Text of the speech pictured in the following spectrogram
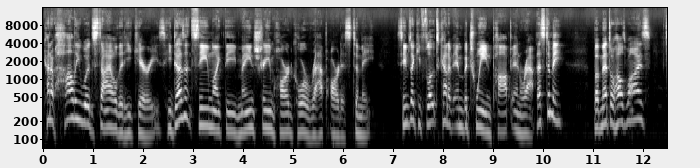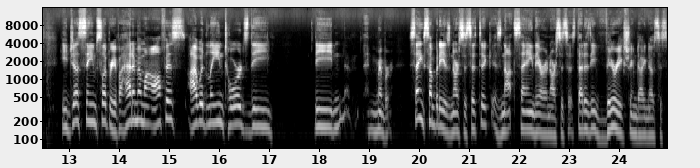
kind of Hollywood style that he carries, he doesn't seem like the mainstream hardcore rap artist to me. Seems like he floats kind of in between pop and rap. That's to me. But mental health wise, he just seems slippery. If I had him in my office, I would lean towards the the remember, saying somebody is narcissistic is not saying they are a narcissist. That is a very extreme diagnosis.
